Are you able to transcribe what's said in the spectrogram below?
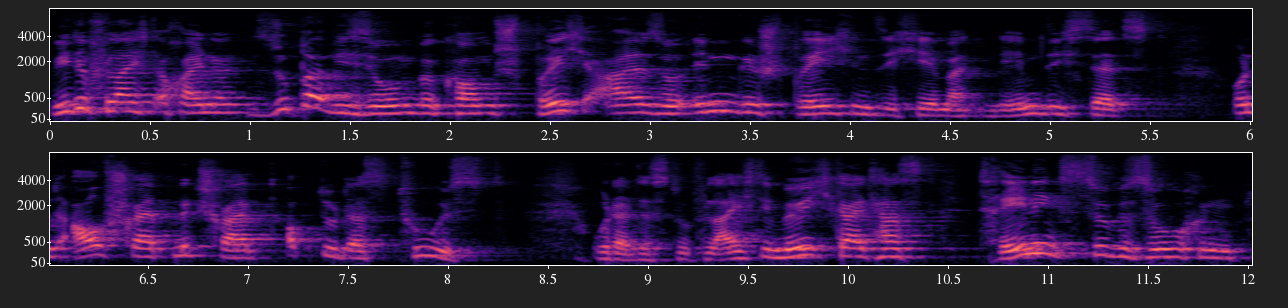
wie du vielleicht auch eine Supervision bekommst, sprich also in Gesprächen sich jemand neben dich setzt und aufschreibt, mitschreibt, ob du das tust oder dass du vielleicht die Möglichkeit hast, Trainings zu besuchen,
